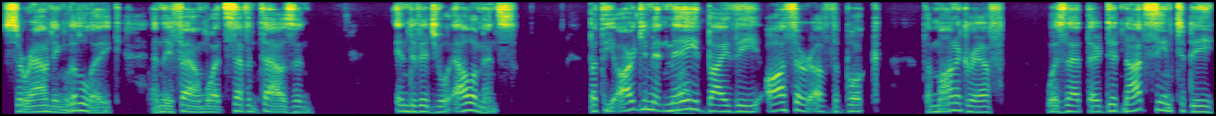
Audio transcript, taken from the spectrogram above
surrounding Little Lake. And they found, what, 7,000 individual elements. But the argument made wow. by the author of the book, the monograph, was that there did not seem to be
